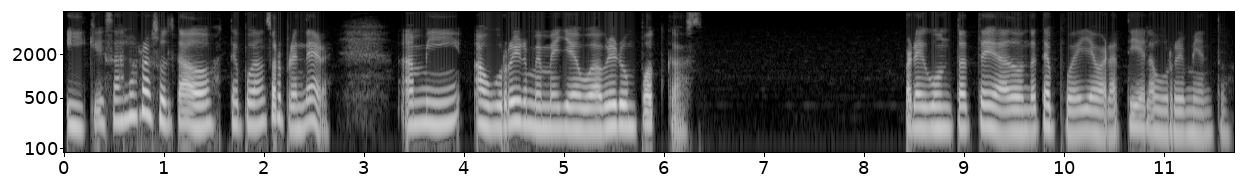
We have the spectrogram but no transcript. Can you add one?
y quizás los resultados te puedan sorprender. A mí aburrirme me llevó a abrir un podcast. Pregúntate a dónde te puede llevar a ti el aburrimiento.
